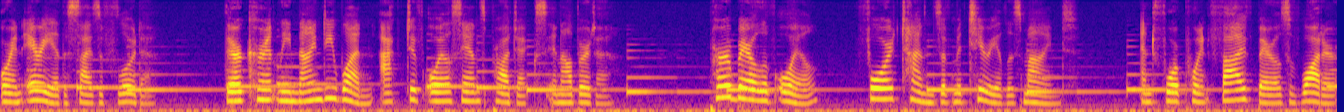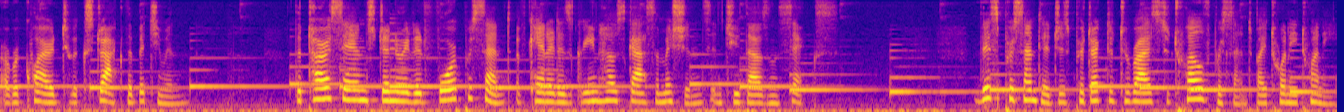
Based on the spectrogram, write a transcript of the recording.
or an area the size of Florida. There are currently 91 active oil sands projects in Alberta. Per barrel of oil, 4 tons of material is mined and 4.5 barrels of water are required to extract the bitumen. The tar sands generated 4% of Canada's greenhouse gas emissions in 2006. This percentage is projected to rise to 12% by 2020.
